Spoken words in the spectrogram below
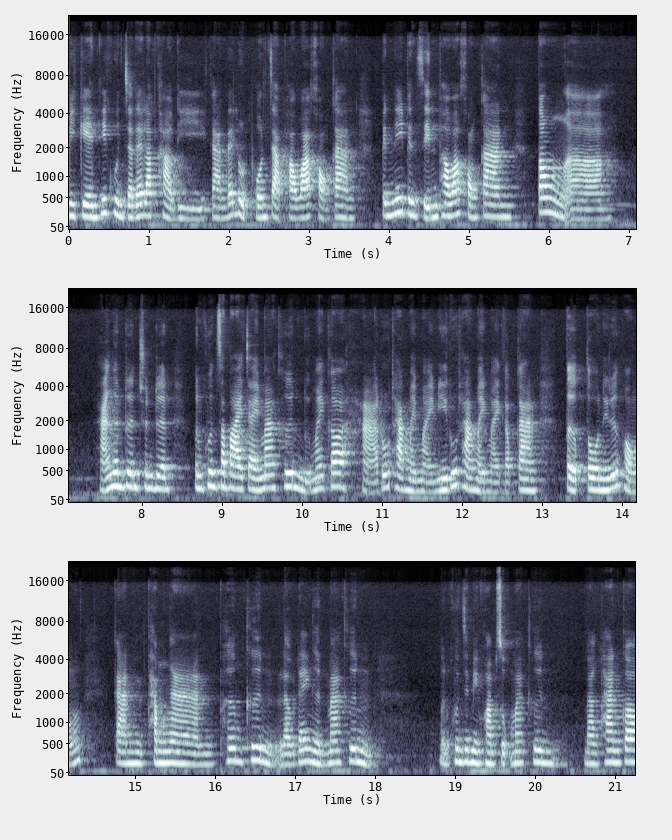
มีเกณฑ์ที่คุณจะได้รับข่าวดี การได้หลุดพ้นจากภาวะของการเป็นหนี้เป็นสินภาวะของการต้องอ หาเงินเดือนชนเดือนเหมือนคุณสบายใจมากขึ้น หรือไม่ก็หารูทางใหม่ ๆ มีรูทางใหม่ ๆ กับการเติบโตในเรื่องของการทำงานเพิ่มขึ้นแล้วได้เงินมากขึ้น เหมือนคุณจะมีความสุขมากขึ้น บางท่านก็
